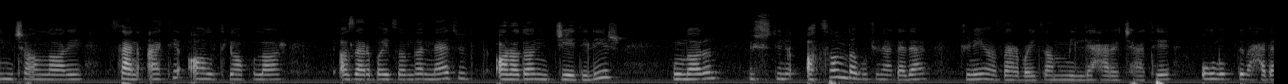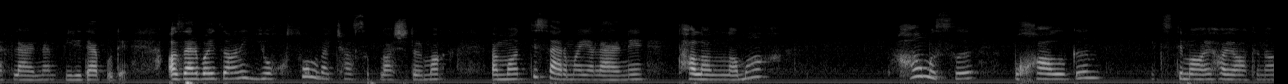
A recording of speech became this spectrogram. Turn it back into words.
imkanları, sənəti altyapılar Azərbaycanda nə cür aradan gedilir? Bunların üstünü açan da bu günə qədər Güney Azərbaycan milli hərəkəti olubdur və hədəflərindən biri də budur. Azərbaycanı yoxsul və kasıblaşdırmaq və maddi sərmayələrini talanlamaq hamısı bu xalqın ictimai həyatına,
